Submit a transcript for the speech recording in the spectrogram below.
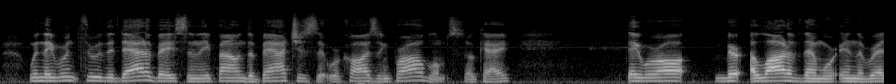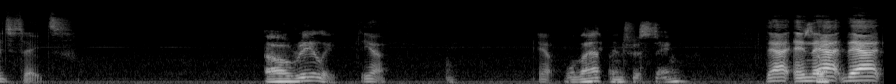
when they went through the database and they found the batches that were causing problems, okay, they were all a lot of them were in the red states. Oh, really? Yeah. Yeah. Well, that's interesting. That and so, that, that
